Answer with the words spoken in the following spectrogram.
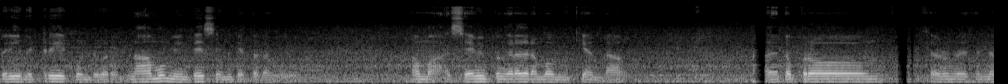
பெரிய வெற்றியை கொண்டு வரும். நாமும் இன்றே சேமிக்க தொடங்குவோம். ஆமாம் சேமிப்புங்கிறது ரொம்ப முக்கியந்தான் அதுக்கப்புறம் என்ன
